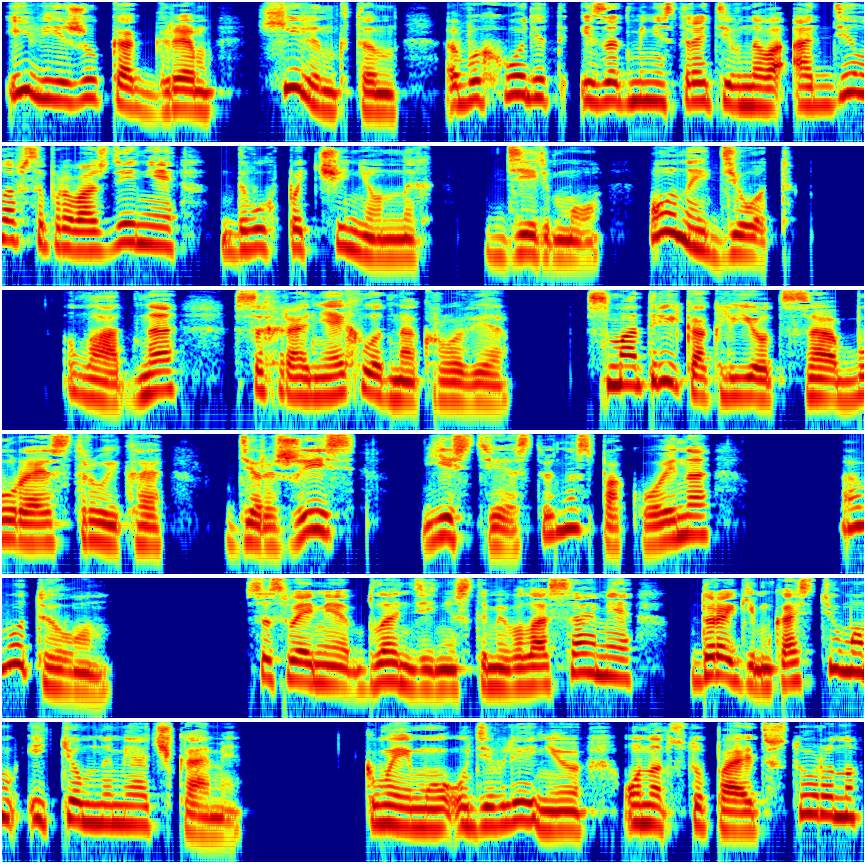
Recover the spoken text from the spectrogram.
и вижу, как Грэм Хиллингтон выходит из административного отдела в сопровождении двух подчиненных — Дерьмо. Он идет. Ладно, сохраняй хладнокровие. Смотри, как льется бурая струйка. Держись, естественно, спокойно. А вот и он. Со своими блондинистыми волосами, дорогим костюмом и темными очками. К моему удивлению, он отступает в сторону,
